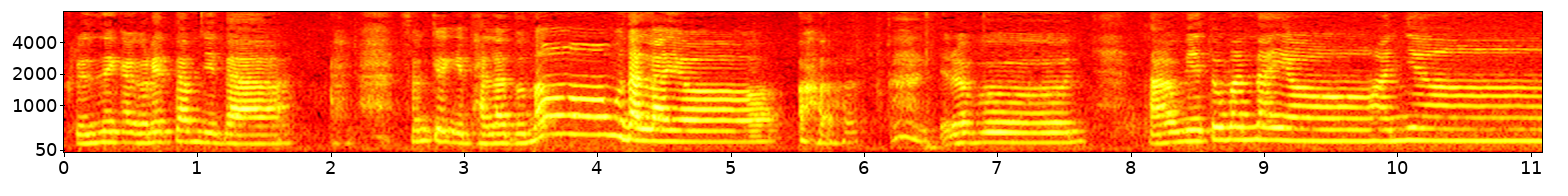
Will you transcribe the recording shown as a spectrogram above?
그런 생각을 했답니다. 성격이 달라도 너무 달라요. 여러분 다음에 또 만나요. 안녕.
